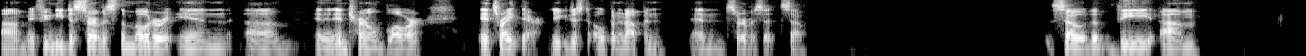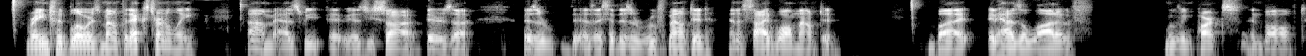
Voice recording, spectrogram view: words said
Um, if you need to service the motor in um, in an internal blower, it's right there. You can just open it up and and service it. So so the the um, range hood blowers mounted externally, um, as we as you saw, there's a there's a as I said, there's a roof mounted and a sidewall mounted, but it has a lot of moving parts involved.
